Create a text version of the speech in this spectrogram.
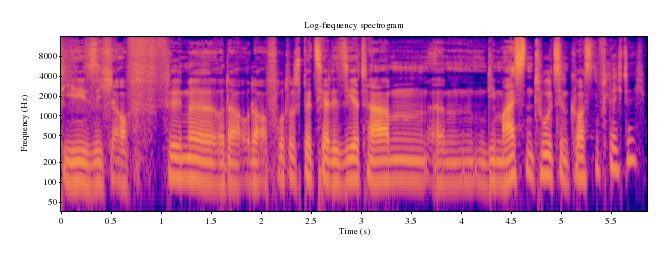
die sich auf Filme oder, oder auf Fotos spezialisiert haben. Ähm, die meisten Tools sind kostenpflichtig,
